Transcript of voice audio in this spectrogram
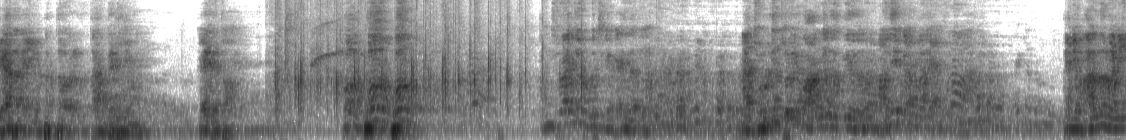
வேதனையும் பெற்றவர்களுக்கு தான் தெரியும். கைதட்டலாம் போதும் போதும் போதும் அஞ்சு ரூபாய்க்கு பிடிச்சிக்க கைதட்டலாம் நான் சொல்லி சொல்லி வாங்குறதுக்கு ஆயிப்போச்சு. நீங்க மருதமணி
